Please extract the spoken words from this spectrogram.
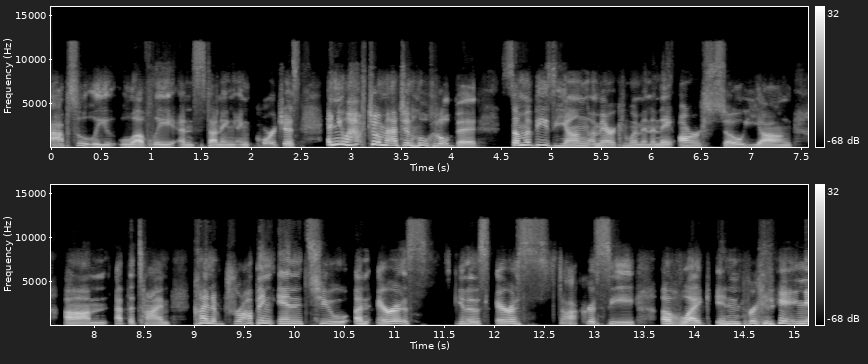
absolutely lovely and stunning and gorgeous. And you have to imagine a little bit some of these young American women, and they are so young um, at the time, kind of dropping into an era you know this aristocracy of like inbreeding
